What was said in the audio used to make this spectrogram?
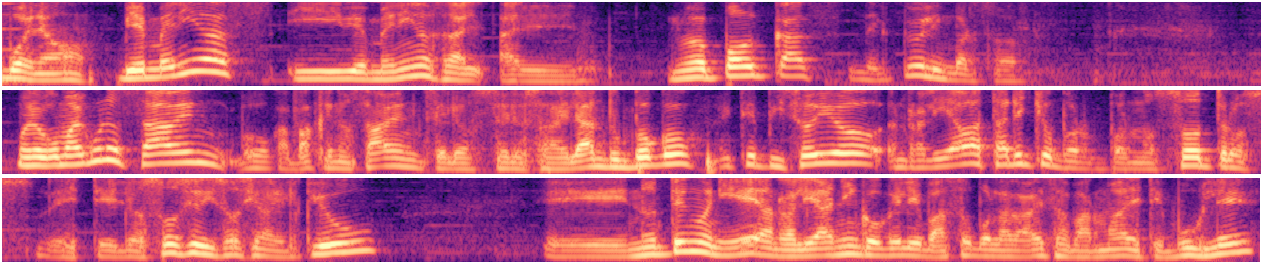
Bueno, bienvenidas y bienvenidos al, nuevo podcast del Club del Inversor. Bueno, como algunos saben, o capaz que no saben, se los, se los adelanto un poco. Este episodio en realidad va a estar hecho por, por nosotros, este, los socios y socias del club. Eh, no tengo ni idea en realidad, Nico, qué le pasó por la cabeza para armar este puzzle.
